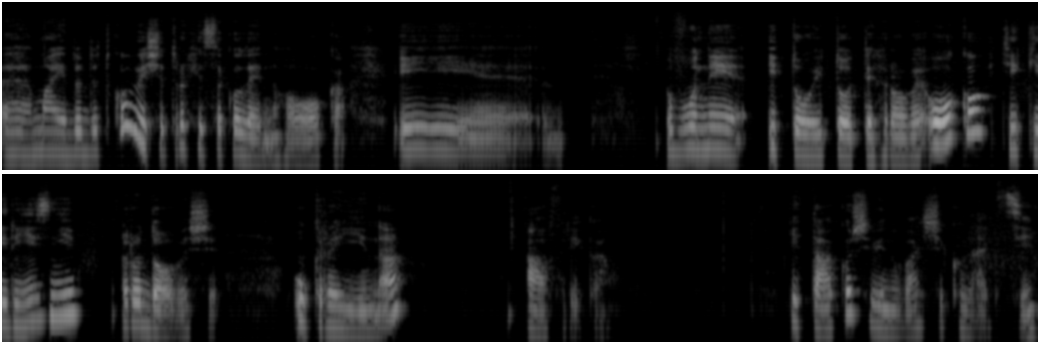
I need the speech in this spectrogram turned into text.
е, має додатковий ще трохи соколиного ока. І вони і то, і то тигрове око, тільки різні родовища. Україна, Африка. І також він у вашій колекції.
